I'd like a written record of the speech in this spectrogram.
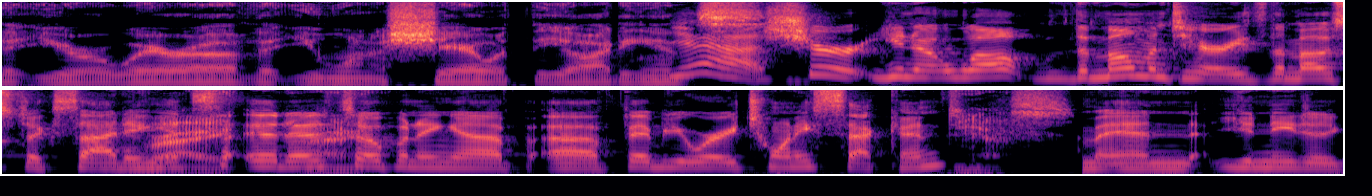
that you're aware of that you want to share with the audience? Yeah, sure. You know, well, the momentary is the most exciting. Right, it's it, it's opening up uh, February 22nd. Yes, and you need to,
